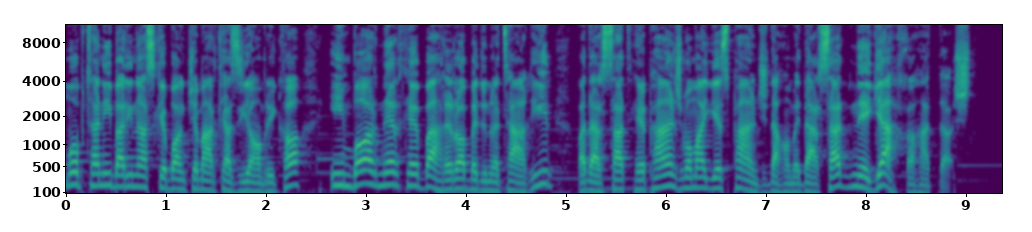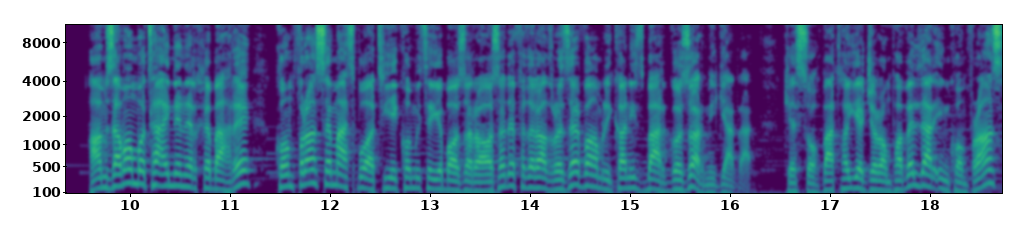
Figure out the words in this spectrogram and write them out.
مبتنی بر این است که بانک مرکزی آمریکا این بار نرخ بهره را بدون تغییر و در سطح 5 ممیز 5 دهم درصد نگه خواهد داشت. همزمان با تعیین نرخ بهره کنفرانس مطبوعاتی کمیته بازار آزاد فدرال رزرو آمریکا نیز برگزار می‌گردد که صحبت‌های جروم پاول در این کنفرانس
